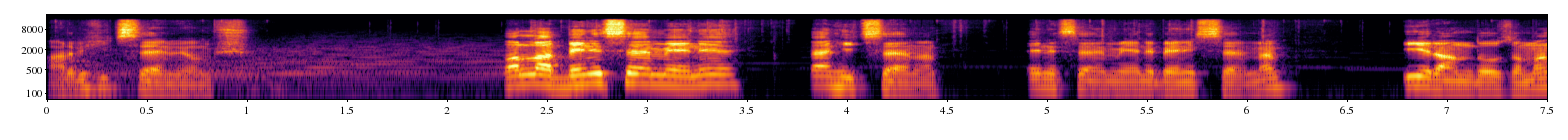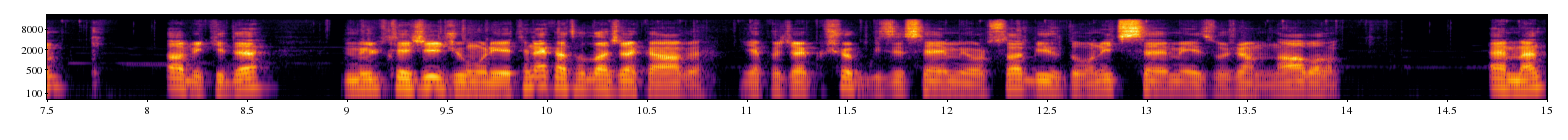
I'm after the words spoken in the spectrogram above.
Harbi hiç sevmiyormuş. Valla beni sevmeyeni ben hiç sevmem. Beni sevmeyeni ben hiç sevmem. İran'da o zaman tabii ki de mülteci cumhuriyetine katılacak abi. Yapacak bir şey yok. Bizi sevmiyorsa biz de onu hiç sevmeyiz hocam. Ne yapalım? Hemen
